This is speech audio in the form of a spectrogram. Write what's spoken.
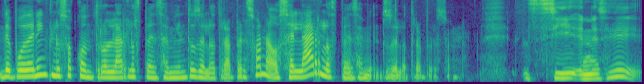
de poder incluso controlar los pensamientos de la otra persona o celar los pensamientos de la otra persona. Sí, en ese,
